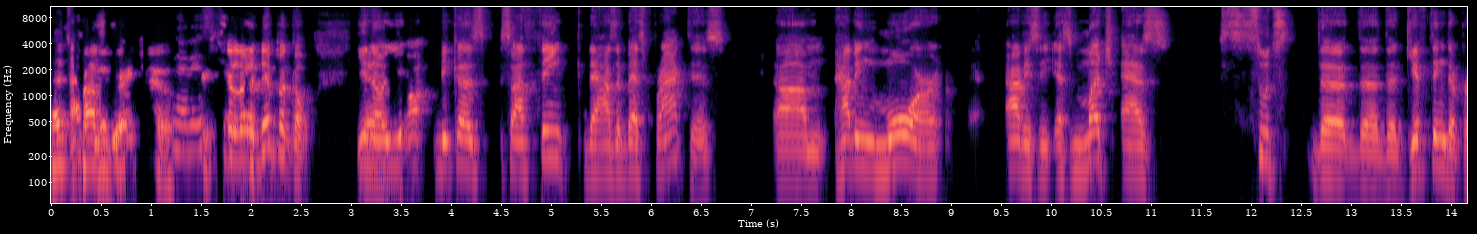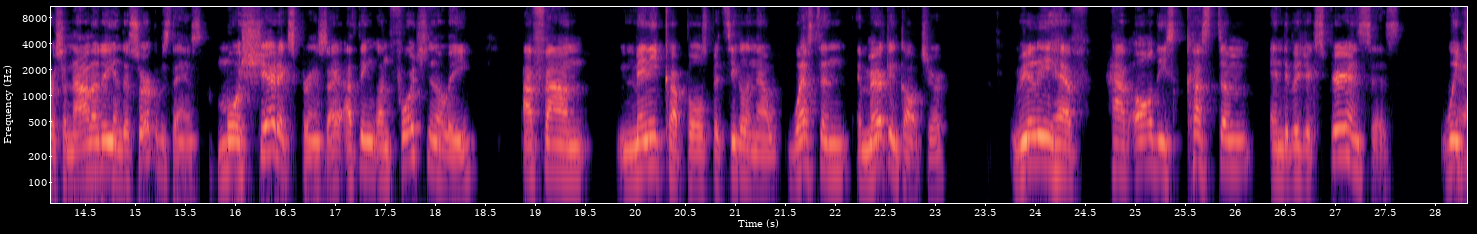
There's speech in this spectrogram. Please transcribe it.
That's probably very true. That is a little difficult, you know. You are, because so I think that as a best practice, um, having more, obviously, as much as suits the the the gifting, the personality, and the circumstance, more shared experience. I, I think, unfortunately, I found many couples, particularly in our Western American culture, really have have all these custom individual experiences, which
